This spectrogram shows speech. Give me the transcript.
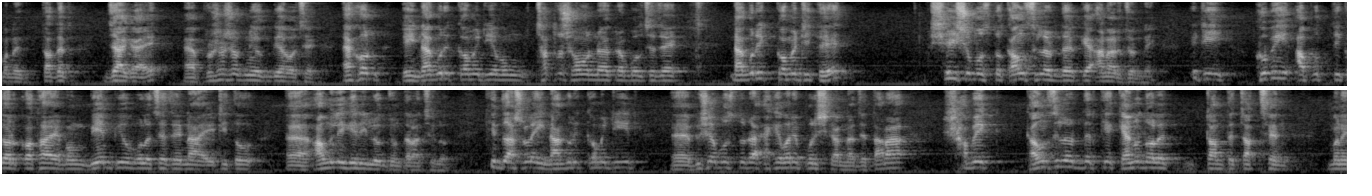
মানে তাদের জায়গায় প্রশাসক নিয়োগ দেওয়া হয়েছে। এখন এই নাগরিক কমিটি এবং ছাত্র সমন্বয়করা বলছে যে নাগরিক কমিটিতে সেই সমস্ত কাউন্সিলরদেরকে আনার জন্য। এটি খুবই আপত্তিকর কথা এবং বিএনপিও বলেছে যে, না, এটি তো আওয়ামী লীগেরই লোকজন তারা ছিল। কিন্তু আসলে এই নাগরিক কমিটির বিষয়বস্তুটা একেবারে পরিষ্কার না যে, তারা সাবেক কাউন্সিলরদেরকে কেন দলে টানতে চাচ্ছেন? মানে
